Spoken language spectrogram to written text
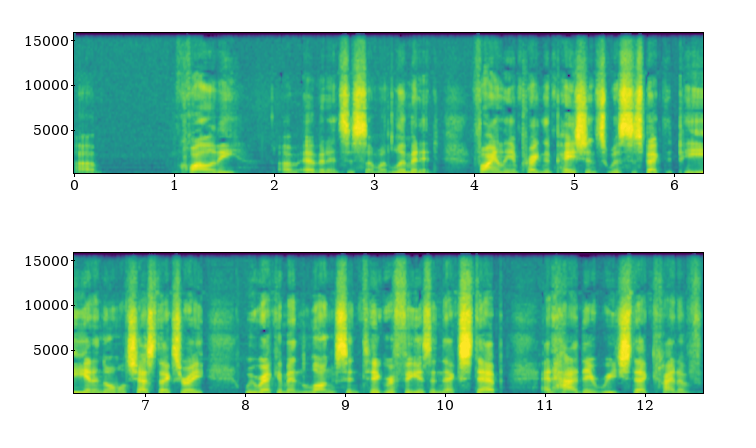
uh, quality of evidence is somewhat limited. Finally, in pregnant patients with suspected PE and a normal chest x ray, we recommend lung scintigraphy as the next step. And how did they reach that kind of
